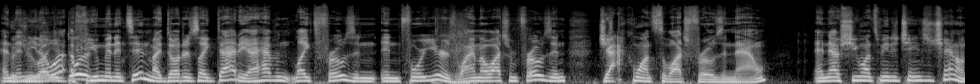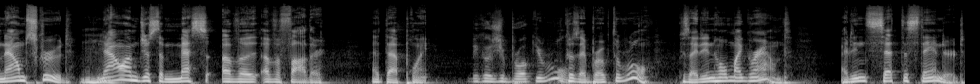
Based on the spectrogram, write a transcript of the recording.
And then you you know what? daughter- A few minutes in, my daughter's like, "Daddy, I haven't liked Frozen in four years. Why am I watching Frozen?" Jack wants to watch Frozen now, and now she wants me to change the channel. Now I'm screwed. Mm-hmm. Now I'm just a mess of a of a father at that point because you broke your rule. because I broke the rule because I didn't hold my ground. I didn't set the standard.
